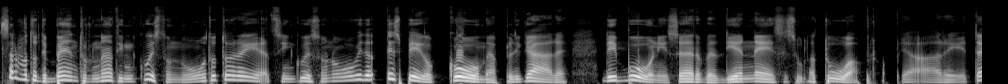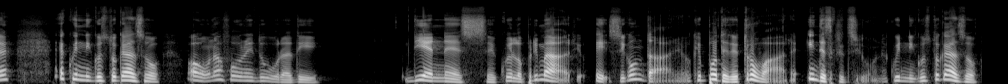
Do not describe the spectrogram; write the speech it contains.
Salve a tutti bentornati in questo nuovo tutorial ragazzi, in questo nuovo video ti spiego come applicare dei buoni server DNS sulla tua propria rete. E quindi in questo caso ho una fornitura di DNS, quello primario e secondario che potete trovare in descrizione, quindi in questo caso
